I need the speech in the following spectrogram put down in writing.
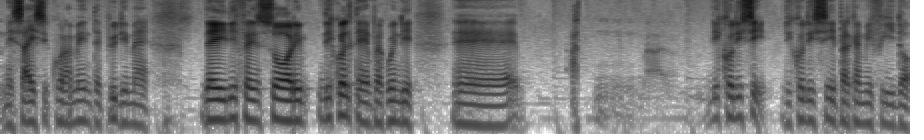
ne sai sicuramente più di me dei difensori di quel tempo e quindi eh, dico di sì, dico di sì perché mi fido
